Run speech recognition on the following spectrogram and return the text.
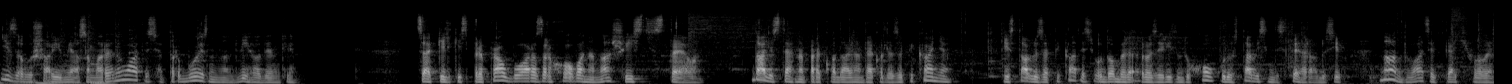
і залишаю м'ясо маринуватися приблизно на 2 годинки. Ця кількість приправ була розрахована на 6 стегон. Далі стегна перекладаю на деко для запікання і ставлю запікатись у добре розігріту духовку до 180 градусів на 25 хвилин.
